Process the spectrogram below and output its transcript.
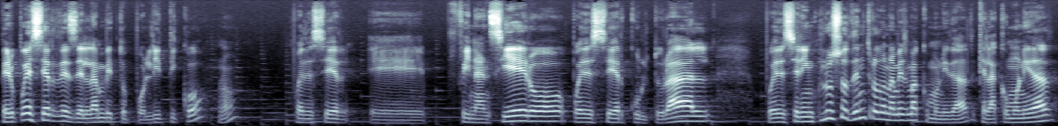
Pero puede ser desde el ámbito político, ¿no? Puede ser eh, financiero, puede ser cultural, puede ser incluso dentro de una misma comunidad, que la comunidad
